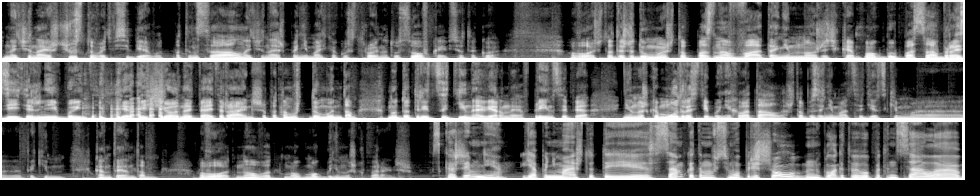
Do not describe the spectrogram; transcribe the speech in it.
начинаешь чувствовать в себе вот потенциал, начинаешь понимать, как устроена тусовка и все такое. Вот, что даже думаю, что поздновато немножечко, мог бы посообразительней быть лет еще на пять раньше, потому что, думаю, ну, там, ну, до 30, наверное, в принципе, немножко мудрости бы не хватало, чтобы заниматься детским э, таким контентом. Вот, но вот мог, мог бы немножко пораньше. Скажи мне, я понимаю, что ты сам к этому всему пришел, ну, благо твоего потенциала,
